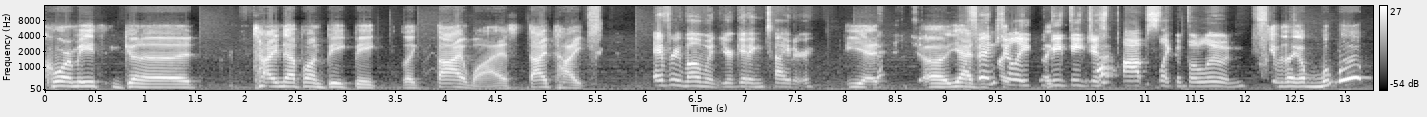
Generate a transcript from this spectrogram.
Cormeath gonna tighten up on Beak Beak, like thigh wise, thigh tight. Every moment you're getting tighter. Yeah, uh, yeah. just like- Eventually, like- Beak Beak just pops like a balloon. give it like a whoop whoop.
